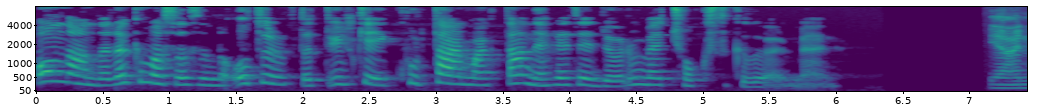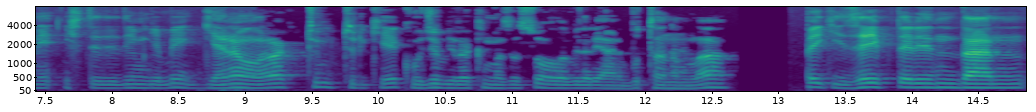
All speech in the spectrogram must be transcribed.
Ondan da rakı masasında oturup da ülkeyi kurtarmaktan nefret ediyorum ve çok sıkılıyorum yani. Yani işte dediğim gibi genel olarak tüm Türkiye koca bir rakı masası olabilir yani bu tanımla. Peki zevklerinden,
